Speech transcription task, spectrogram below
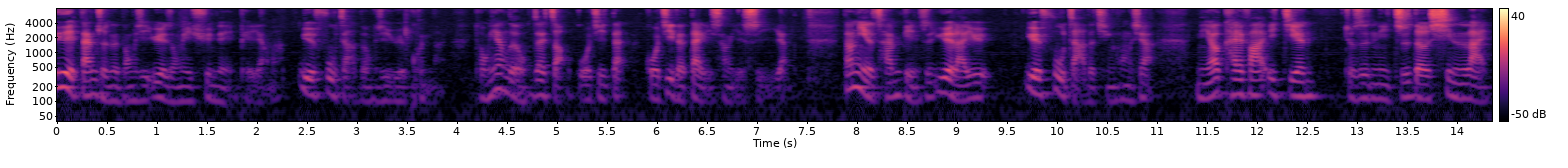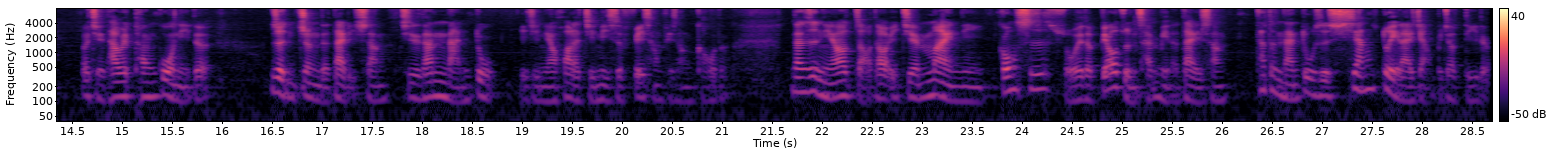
越单纯的东西越容易训练培养嘛，越复杂的东西越困难。同样的，我们在找国际代国际的代理商也是一样。当你的产品是越来越越复杂的情况下，你要开发一间就是你值得信赖，而且他会通过你的认证的代理商，其实它难度以及你要花的精力是非常非常高的。但是你要找到一间卖你公司所谓的标准产品的代理商，它的难度是相对来讲比较低的。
